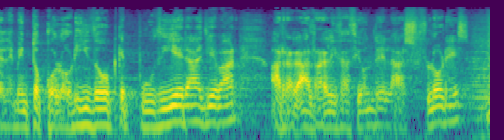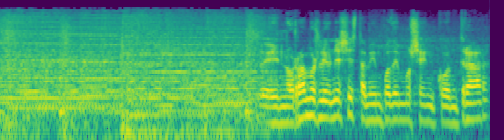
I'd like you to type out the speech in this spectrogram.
elemento colorido que pudiera llevar a, la realización de las flores. En los ramos leoneses también podemos encontrar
